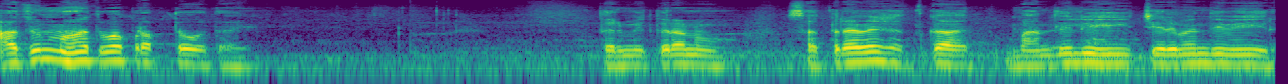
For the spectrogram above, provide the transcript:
अजून महत्त्व प्राप्त होत आहे. तर मित्रांनो सतराव्या शतकात बांधलेली ही चिरबंदी विहीर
